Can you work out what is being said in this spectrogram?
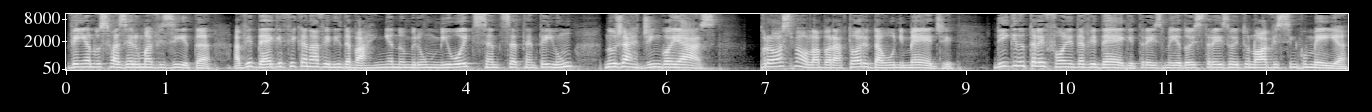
Venha nos fazer uma visita. A Videg fica na Avenida Barrinha, número 1871, no Jardim Goiás, próximo ao laboratório da Unimed. Ligue no telefone da Videg 36238956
